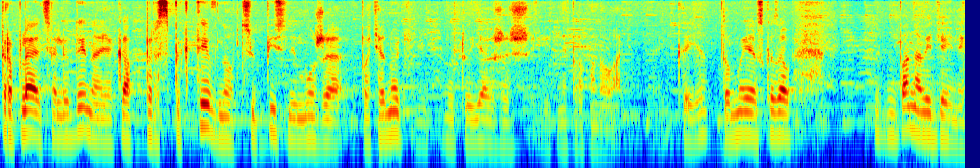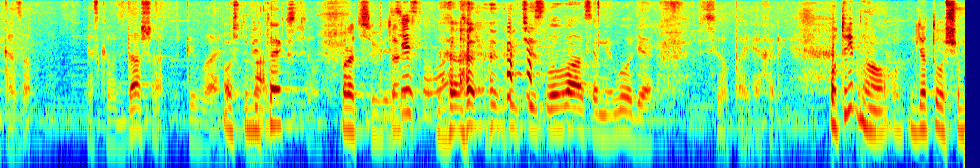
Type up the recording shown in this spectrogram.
трапляється людина, яка перспективно цю пісню може потягнути, ну то як же ж і не пропонувати. Тому я сказав, ба навіть я й не казав. Я сказав, Даша співає. Ось тобі Надо, текст все. працює. Так? Ці слова. Чи слова, вся мелодія. Все, поїхали. Потрібно для того, щоб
